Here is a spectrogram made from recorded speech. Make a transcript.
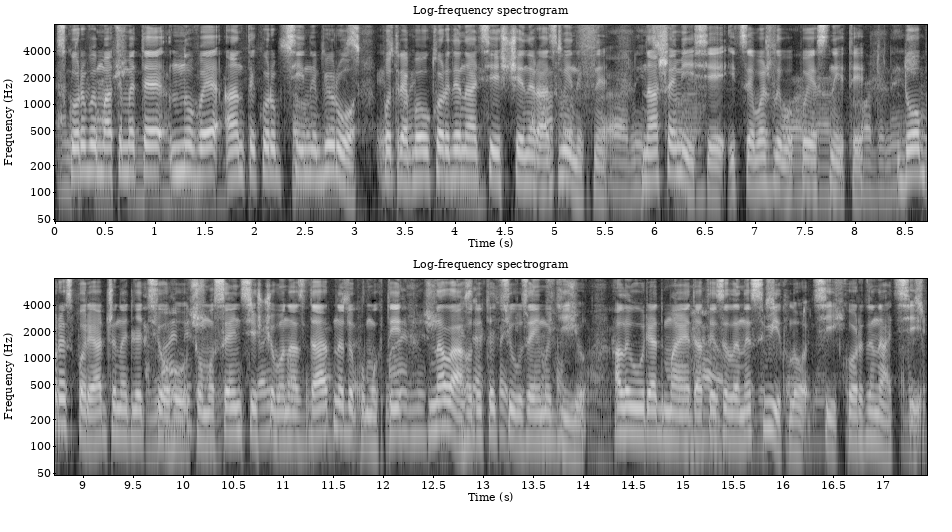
Скоро ви матимете нове антикорупційне бюро. Потреба у координації ще не раз виникне. Наша місія, і це важливо пояснити, добре споряджена для цього, у тому сенсі, що вона здатна допомогти налагодити цю взаємодію. Але уряд має дати зелене світло цій координації.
